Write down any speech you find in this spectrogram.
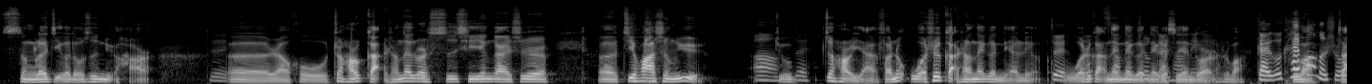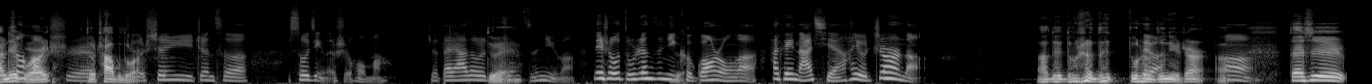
生了几个都是女孩儿，对，呃，然后正好赶上那段时期，应该是，呃，计划生育，啊，就正好严。反正我是赶上那个年龄，对，我是赶那那个那个时间段了，是吧？改革开放的时候，咱这波是都差不多，生育政策收紧的时候嘛，就大家都是独生子女嘛。那时候独生子女可光荣了，还可以拿钱，还有证呢。啊，对，独生子独生子女证啊。但是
